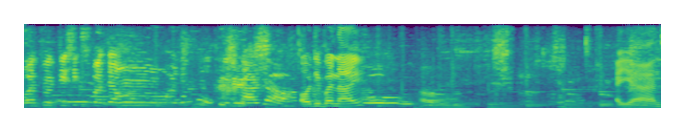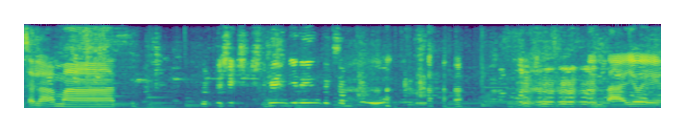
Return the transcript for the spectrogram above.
126 ba ang ano ko? Kusada. O, di ba, Nay? Oo. Oh. Ayan, salamat. 56, 20 na yung tagsampu. Yan tayo eh.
